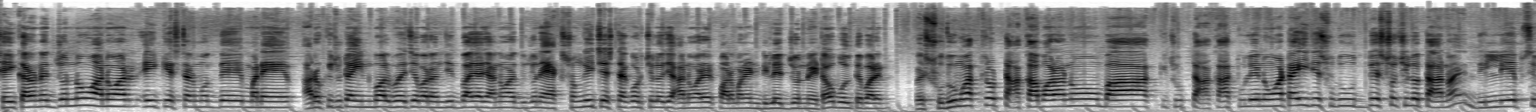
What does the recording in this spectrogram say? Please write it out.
সেই কারণের জন্যও আনোয়ার এই কেসটার মধ্যে মানে আরও কিছুটা ইনভলভ হয়েছে বা রঞ্জিত বাজাজ, আনোয়ার দুজনে একসঙ্গেই চেষ্টা করছিল যে আনোয়ারের পার্মানেন্ট ডিলের জন্য, এটাও বলতে পারেন। শুধুমাত্র টাকা বাড়ানো বা কিছু টাকা তুলে নেওয়াটাই যে শুধু উদ্দেশ্য ছিল তা নয়, দিল্লি এফসি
